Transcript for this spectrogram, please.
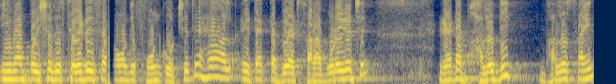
ইমাম পরিষদের সেক্রেটারি সাহেব আমাকে ফোন করছে যে হ্যাঁ এটা একটা বিরাট সারা পড়ে গেছে। এটা একটা ভালো দিক ভালো সাইন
